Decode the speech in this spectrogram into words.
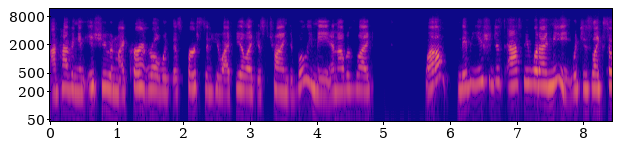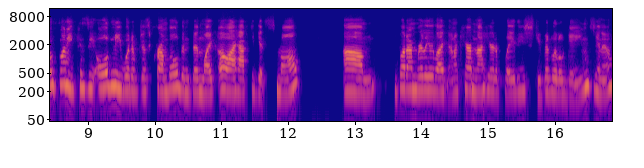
I'm having an issue in my current role with this person who I feel like is trying to bully me. And I was like, well, maybe you should just ask me what I mean, which is like so funny because the old me would have just crumbled and been like, oh, I have to get small. Um, but I'm really like, I don't care. I'm not here to play these stupid little games, you know?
